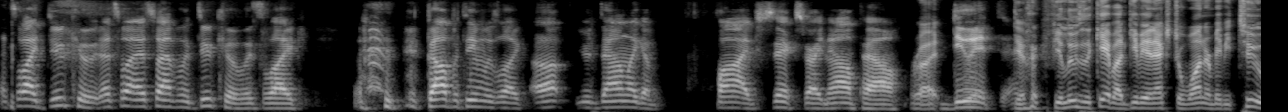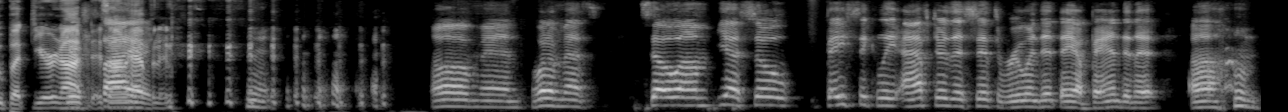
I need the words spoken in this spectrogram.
That's why Dooku. That's why that's what happened with Dooku. Was like Palpatine was like, "Oh, you're down like a five, six right now, pal. Right. Do it." If you lose the game, I'd give you an extra one or maybe two, but you're not. You're it's not happening. oh man, what a mess. So um yeah, so basically after the Sith ruined it, they abandoned it. Um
